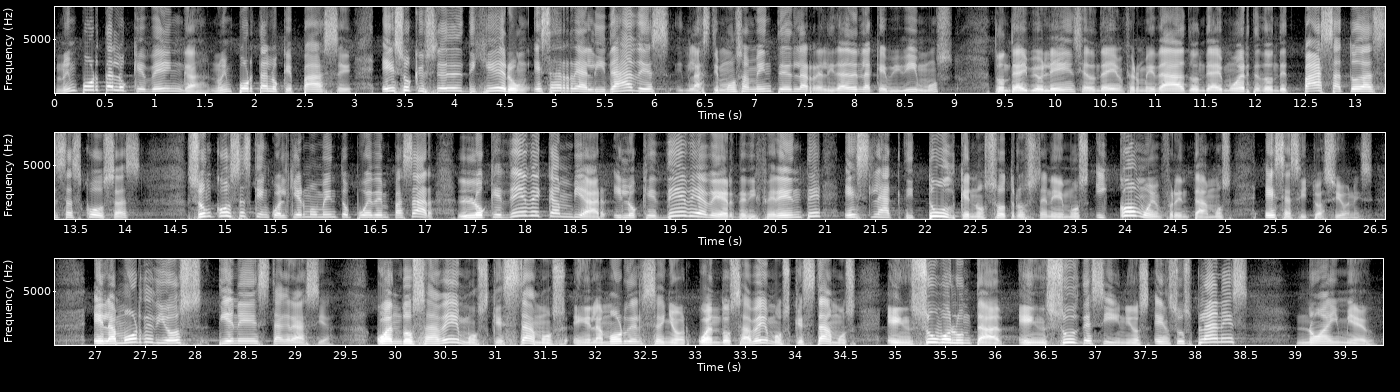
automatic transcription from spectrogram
no importa lo que venga, no importa lo que pase, eso que ustedes dijeron, esas realidades, lastimosamente es la realidad en la que vivimos, donde hay violencia, donde hay enfermedad, donde hay muerte, donde pasa todas esas cosas, son cosas que en cualquier momento pueden pasar. Lo que debe cambiar y lo que debe haber de diferente es la actitud que nosotros tenemos y cómo enfrentamos esas situaciones. El amor de Dios tiene esta gracia. Cuando sabemos que estamos en el amor del Señor, cuando sabemos que estamos en su voluntad, en sus designios, en sus planes, no hay miedo.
